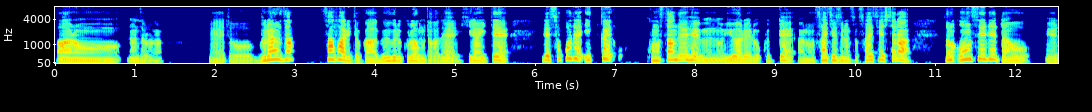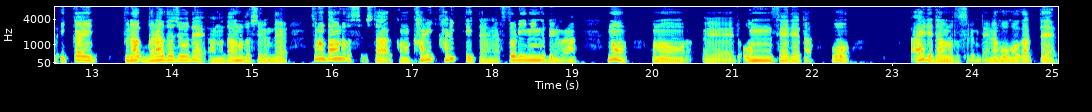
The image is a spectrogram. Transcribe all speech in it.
あのー、なんだろうな。えっ、ー、と、ブラウザ？サファリとか Google Chrome とかで開いて、で、そこで一回、このスタンド FM の URL を送って、あの、再生するんですよ。再生したら、その音声データを、えっー、一回、ブラ、ブラウザ上で、あの、ダウンロードしてるんで、そのダウンロードした、この仮、仮って言ったらね、ストリーミングというのかな？の、この、えっ、ー、と、音声データを、あえてダウンロードするみたいな方法があって、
